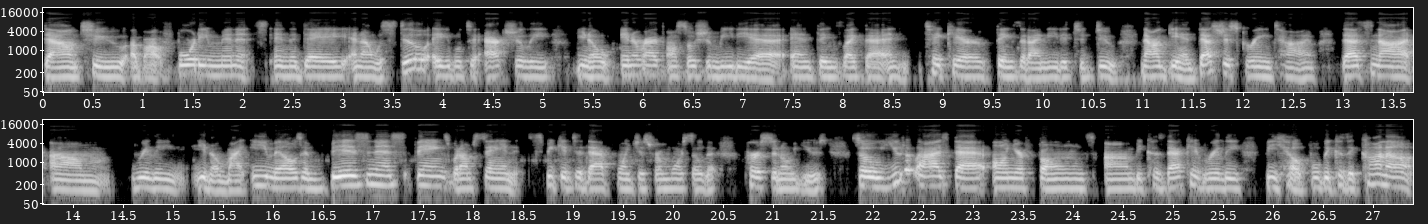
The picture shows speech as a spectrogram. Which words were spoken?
down to about 40 minutes in the day and i was still able to actually you know interact on social media and things like that and take care of things that i needed to do. Now again that's just screen time. That's not um, really, you know, my emails and business things, but I'm saying speaking to that point just for more so the personal use. So utilize that on your phones um, because that can really be helpful because it kind of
